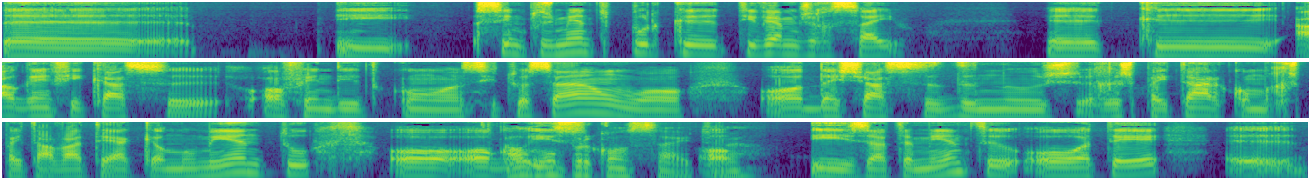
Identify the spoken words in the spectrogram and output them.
uh, e simplesmente porque tivemos receio que alguém ficasse ofendido com a situação ou, ou deixasse de nos respeitar como respeitava até aquele momento ou, ou algum isso, preconceito ou, é? exatamente ou até uh,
